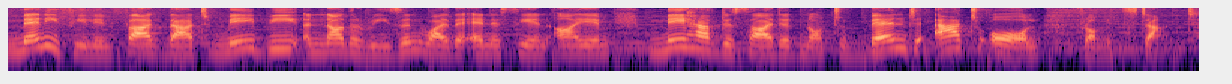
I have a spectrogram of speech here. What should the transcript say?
many feel in fact that may be another reason why the NSC and IM may have decided not to bend at all from its stand.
